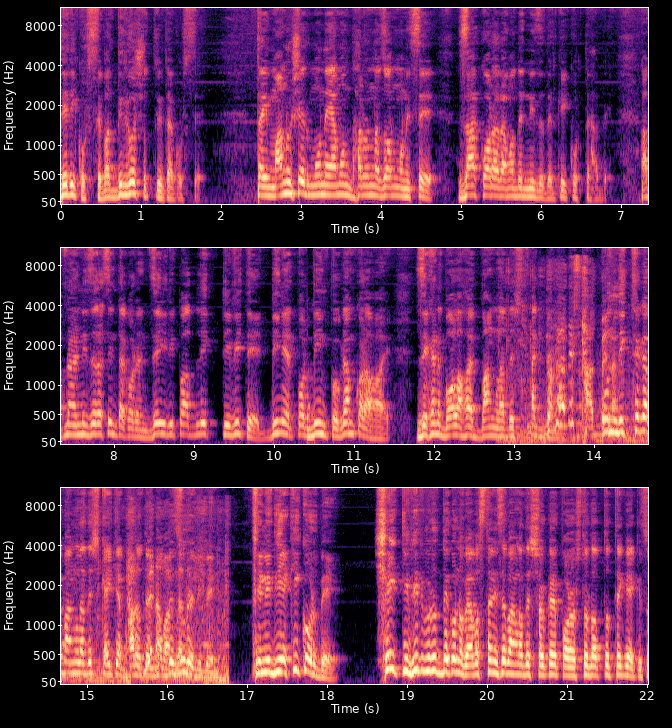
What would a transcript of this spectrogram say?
দেরি করছে বা দীর্ঘসূত্রিতা করছে। তাই মানুষের মনে এমন ধারণা জন্ম নিছে যা করার আমাদের নিজেদেরকেই করতে হবে। আপনারা নিজেরা চিন্তা করেন যেই রিপাবলিক টিভিতে দিনের পর দিন প্রোগ্রাম করা হয় যেখানে বলা হয় বাংলাদেশ থাকবে কোন দিক থেকে বাংলাদেশ কাইটা ভারতের মধ্যে জুড়ে দিবে? ফেনি দিয়ে কি করবে? সেই টিভির বিরুদ্ধে কোনো ব্যবস্থা নিছে বাংলাদেশ সরকারের পররাষ্ট্র দপ্তর থেকে? কিছু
